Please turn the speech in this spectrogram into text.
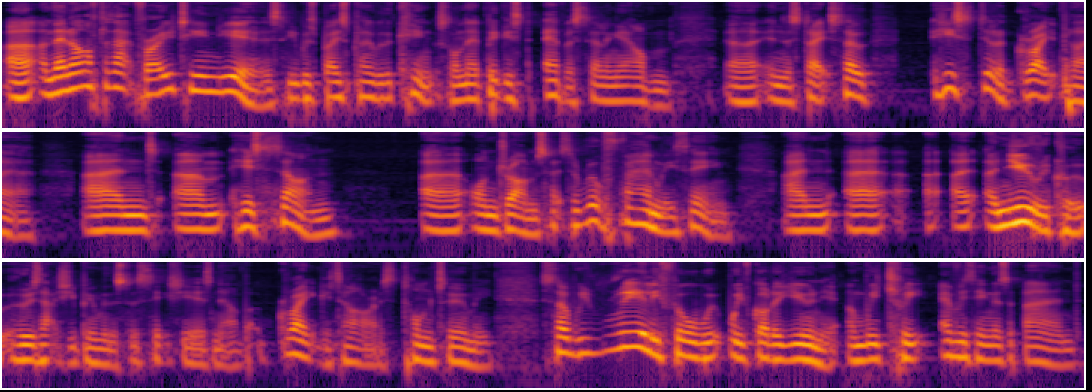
Uh, and then after that, for 18 years, he was bass player with the Kinks on their biggest ever selling album uh, in the States. So he's still a great player. And um, his son uh, on drums. So it's a real family thing. And uh, a, a, new recruit who's actually been with us for six years now, but a great guitarist, Tom Toomey. So we really feel we, we've got a unit and we treat everything as a band.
